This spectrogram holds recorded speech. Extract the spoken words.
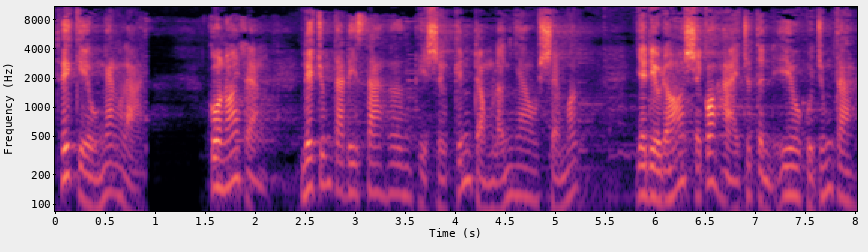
Thúy Kiều ngăn lại. Cô nói rằng nếu chúng ta đi xa hơn thì sự kính trọng lẫn nhau sẽ mất và điều đó sẽ có hại cho tình yêu của chúng ta.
